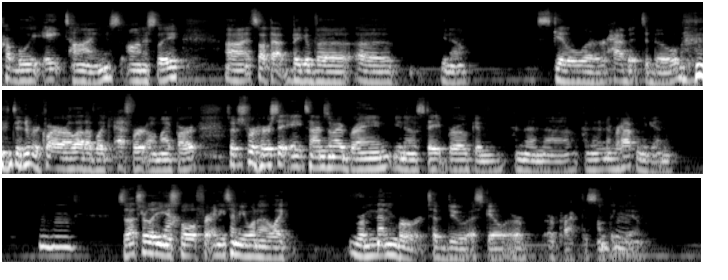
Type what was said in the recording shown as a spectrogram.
probably eight times, honestly. Uh, it's not that big of a, a, you know, skill or habit to build. it didn't require a lot of like effort on my part. So I just rehearsed it eight times in my brain, you know, state broke and, and then, uh, and then it never happened again. Mm-hmm. So that's really yeah. useful for anytime you want to like remember to do a skill or, or practice something mm-hmm. new.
